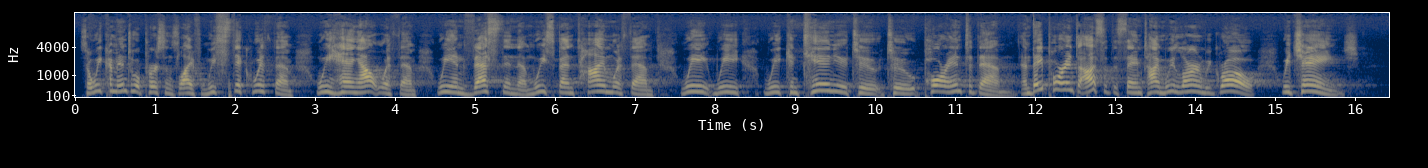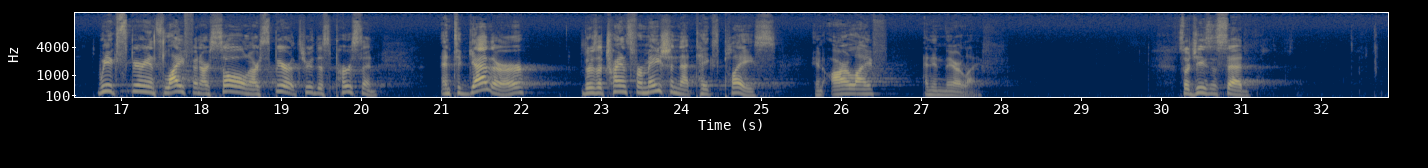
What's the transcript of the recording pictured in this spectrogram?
So we come into a person's life and we stick with them. We hang out with them. We invest in them. We spend time with them. We, we, we continue to, to pour into them. And they pour into us at the same time. We learn, we grow, we change. We experience life in our soul and our spirit through this person. And together, there's a transformation that takes place in our life and in their life. So Jesus said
